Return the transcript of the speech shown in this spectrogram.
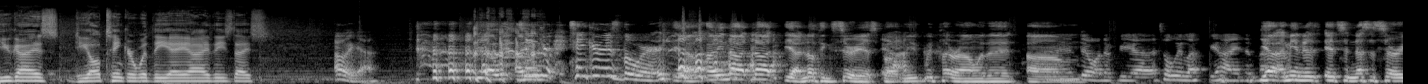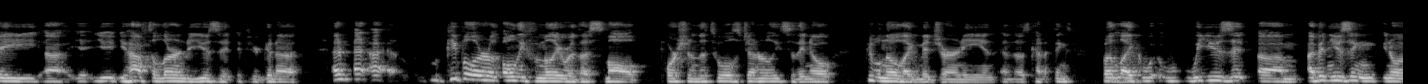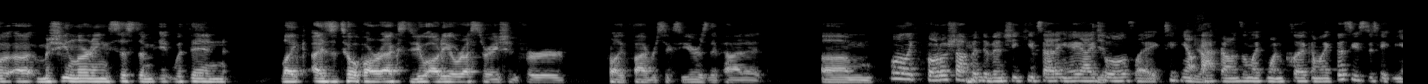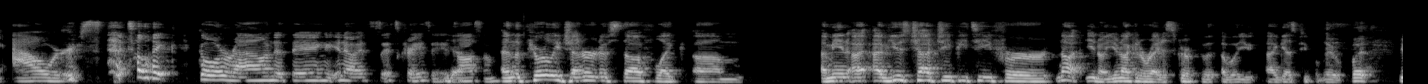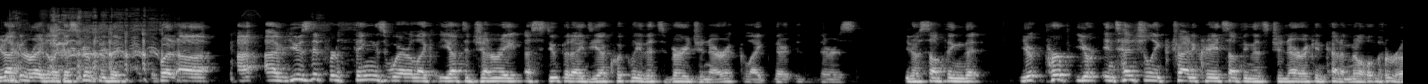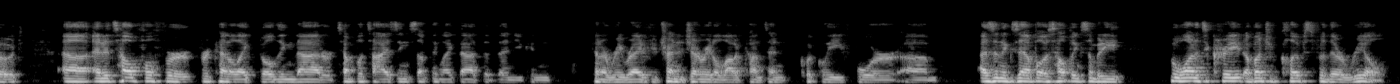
Do you guys do y'all tinker with the AI these days? Oh yeah. Yeah, we- I mean- tinker, tinker is the word. yeah, I mean, not not yeah, nothing serious, but Yeah. we, we play around with it. I Um, don't want to be uh, totally left behind. In that. yeah, I mean, it, it's a necessary. Uh, you you have to learn to use it if you're gonna. And, and I, people are only familiar with a small portion of the tools generally, so they know people know like Midjourney and, and those kind of things. But Mhm. like w- we use it. Um, I've been using you know a machine learning system it, within like iZotope RX to do audio restoration for probably five or six years. They've had it. Um, Well, like Photoshop and DaVinci keeps adding AI Yeah. tools, like taking out Yeah. backgrounds in like one click. I'm like, this used to take me hours to like go around a thing. You know, it's it's crazy. It's Yeah. awesome. and the purely generative stuff like um i mean I, i've used chat gpt for not you know you're not going to write a script with well you i guess people do but you're not Yeah. going to write like a script with it but uh I, i've used it for things where like you have to generate a stupid idea quickly that's very generic like there there's you know something that you're perp you're intentionally trying to create something that's generic and kind of middle of the road uh, and it's helpful for for kind of like building that or templatizing something like that that then you can kind of rewrite if you're trying to generate a lot of content quickly for um, as an example i was helping somebody who wanted to create a bunch of clips for their reel.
